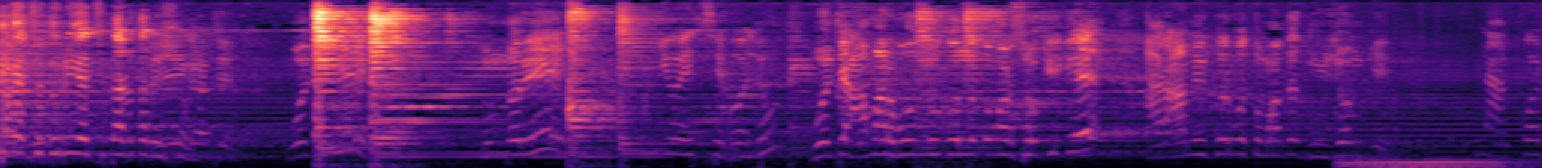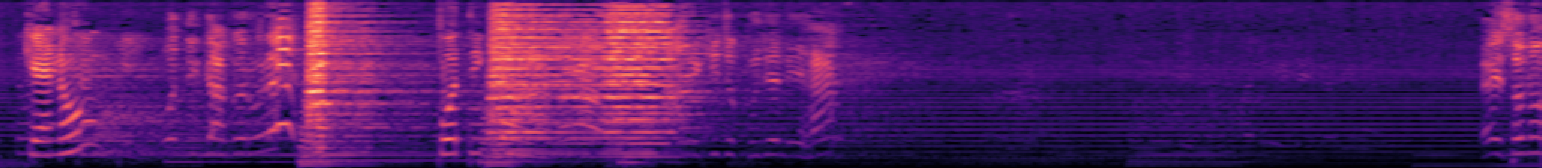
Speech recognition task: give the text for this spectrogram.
ঠিক আছে দূরে যাচ্ছে তাড়াতাড়ি ঠিক আছে। বলছি সুন্দরী? কি হয়েছে বলো? বলছে আমার বন্ধু করল তোমার সখীকে আর আমি করব তোমাদের দুইজনকে। কেন? প্রতিজ্ঞা করব রে। প্রতিজ্ঞা কিছু খুঁজে নি হ্যাঁ? এই শোনো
